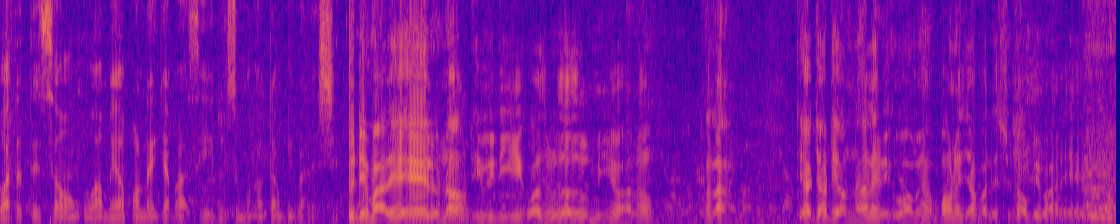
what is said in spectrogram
ဘဝတသက်ဆုံးဦးအောင်မင်းအောင်ပေါင်းနိုင်ကြပါစေလို့ဆုမကောင်းတောင်းပေးပါရရှင်သူတင်ပါတယ်လို့နော် DVD ဟိုသူတို့သားသူတို့မိရောအလုံးဟလာ တယောက်ကြောက်တယောက်နားလဲပြီးဦးအောင်မင်းအောင်ပေါင်းနေကြပါလို့ဆုတောင်းပေးပါတယ်လို့နော်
